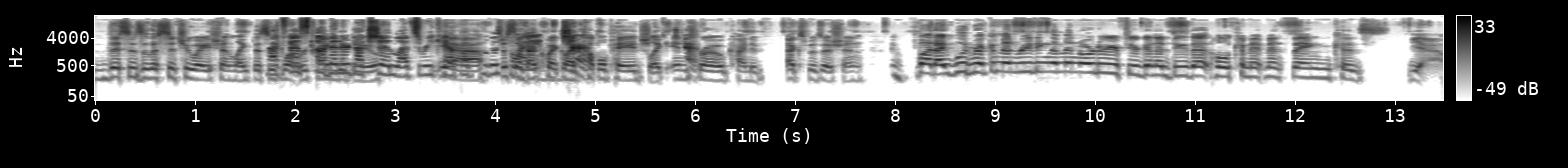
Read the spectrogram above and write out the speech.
this is the situation, like this is what we're breakfast club trying to do. introduction let's recap yeah, up to this just point like a quick like Sure. couple page like intro kind of exposition. But I would recommend reading them in order if you're gonna do that whole commitment thing, because yeah.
